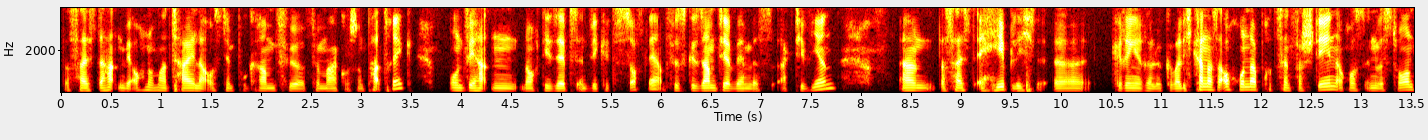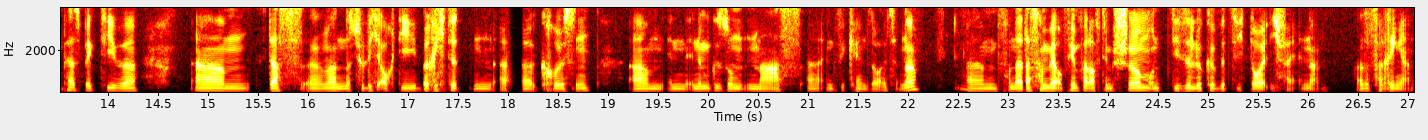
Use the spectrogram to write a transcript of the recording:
Das heißt, da hatten wir auch nochmal Teile aus dem Programm für, für Markus und Patrick und wir hatten noch die selbstentwickelte Software. Fürs Gesamtjahr werden wir es aktivieren. Ähm, das heißt, erheblich äh, geringere Lücke, weil ich kann das auch 100% verstehen, auch aus Investorenperspektive, ähm, dass äh, man natürlich auch die berichteten äh, Größen ähm, in, in einem gesunden Maß äh, entwickeln sollte. Ne? Ähm, von daher, das haben wir auf jeden Fall auf dem Schirm und diese Lücke wird sich deutlich verändern, also verringern.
